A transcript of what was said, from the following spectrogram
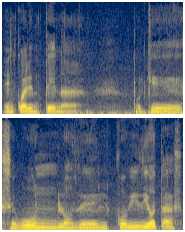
en cuarentena porque según los del Covidiotas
